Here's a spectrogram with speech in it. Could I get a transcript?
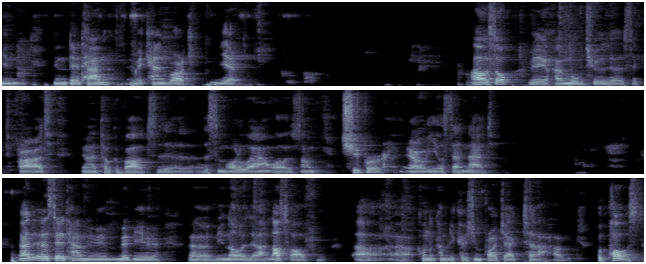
in, in daytime. We can't work yet. Also, we have moved to the second part. and talk about uh, a smaller one or some cheaper LEO satellite. At the same time, maybe uh, we know there are lots of uh, uh communication projects uh, proposed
